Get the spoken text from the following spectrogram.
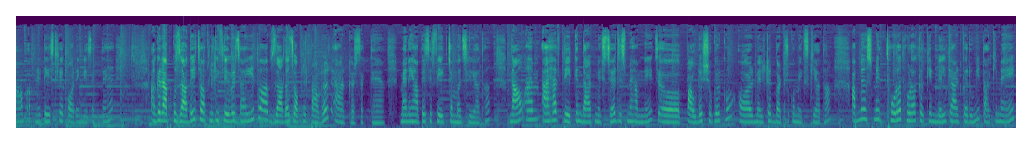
आप अपने टेस्ट के अकॉर्डिंग ले सकते हैं। अगर आपको ज़्यादा ही चॉकलेटी फ्लेवर चाहिए तो आप ज़्यादा चॉकलेट पाउडर ऐड कर सकते हैं। मैंने यहाँ पे सिर्फ़ एक चम्मच लिया था। Now I am I have taken that mixture जिसमें हमने पाउडर शुगर को और मेल्टेड बटर को मिक्स किया था। अब मैं उसमें थोड़ा थोड़ा करके मिल्क ऐड करूँगी ताकि मैं एक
